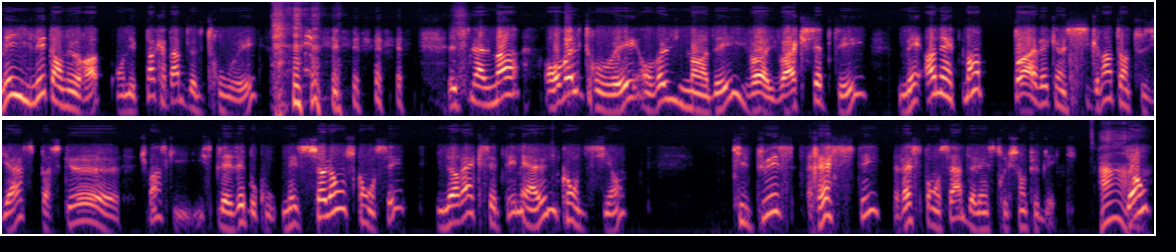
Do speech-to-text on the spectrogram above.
Mais il est en Europe, on n'est pas capable de le trouver. et finalement, on va le trouver, on va lui demander, il va, il va accepter, mais honnêtement, pas avec un si grand enthousiasme parce que euh, je pense qu'il il se plaisait beaucoup. Mais selon ce qu'on sait, il aurait accepté, mais à une condition, qu'il puisse rester responsable de l'instruction publique. Ah, Donc,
